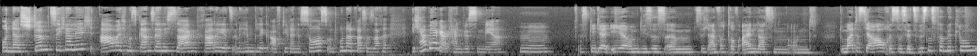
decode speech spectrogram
Und das stimmt sicherlich, aber ich muss ganz ehrlich sagen, gerade jetzt im Hinblick auf die Renaissance und Hundertwasser-Sache, ich habe ja gar kein Wissen mehr. Hm. Es geht ja eher um dieses ähm, sich einfach drauf einlassen. Und du meintest ja auch, ist das jetzt Wissensvermittlung?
